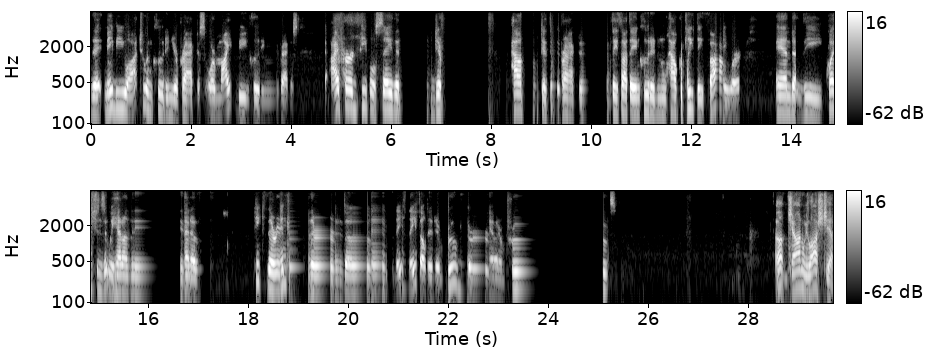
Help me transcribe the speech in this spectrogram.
that maybe you ought to include in your practice or might be including in your practice. I've heard people say that different how did the practice they thought they included and how complete they thought they were and uh, the questions that we had on the kind of piqued their interest so they, they felt it improved their improved Oh, John, we lost you.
